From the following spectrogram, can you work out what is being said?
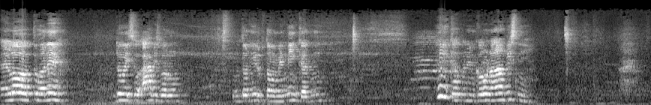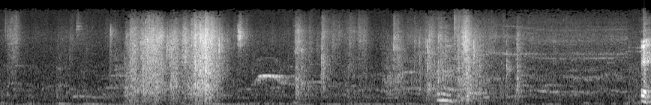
Halo Tuhan eh. Duh, isu habis baru kebutuhan hidup tambah meningkat nih. Hei, kapan ini corona habis nih? Eh,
